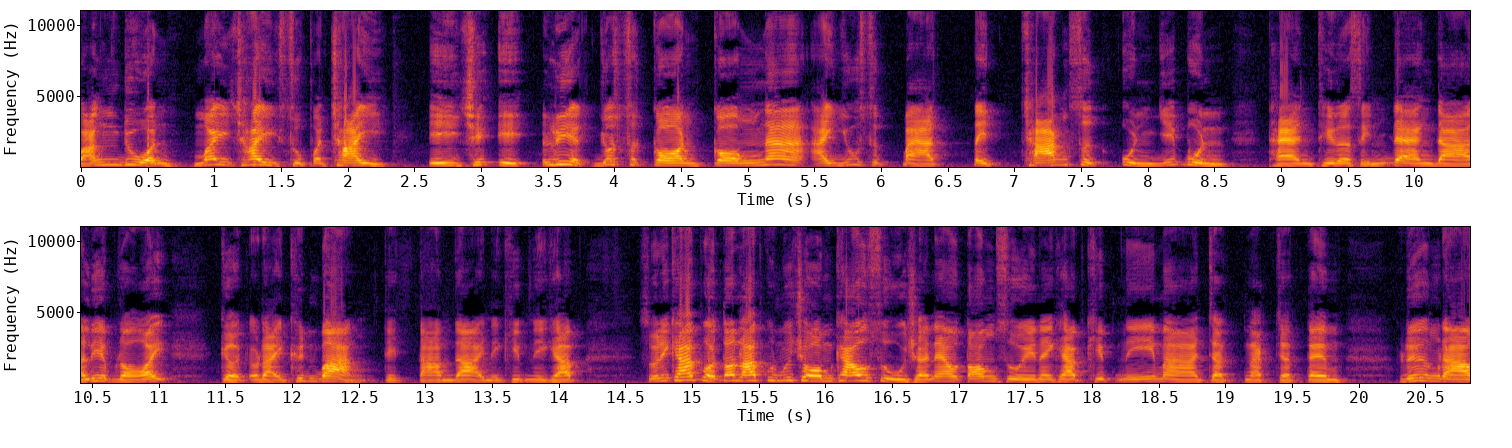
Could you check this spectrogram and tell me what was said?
ฟังด่วนไม่ใช่สุประชัย อีชิอิเรียกยศกรกองหน้าอายุ 18 ติดช้างศึกอุ่นญี่ปุ่น แทนธีรศิลป์แดงดาเรียบร้อย เกิดอะไรขึ้นบ้าง ติดตามได้ในคลิปนี้ครับสวัสดีครับขอต้อนรับคุณผู้ชมเข้าสู่ช anel ต้องซุยนะครับ คลิปนี้มาจัดหนักจัดเต็ม เรื่องราว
